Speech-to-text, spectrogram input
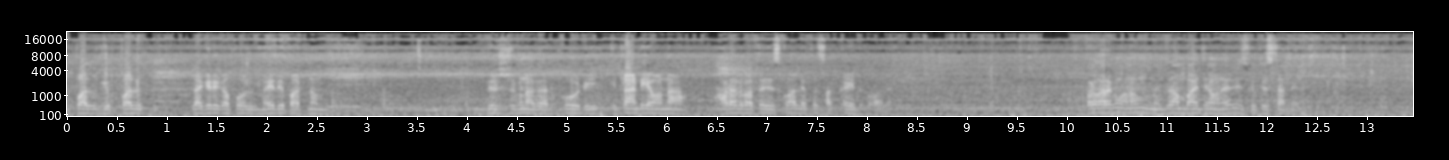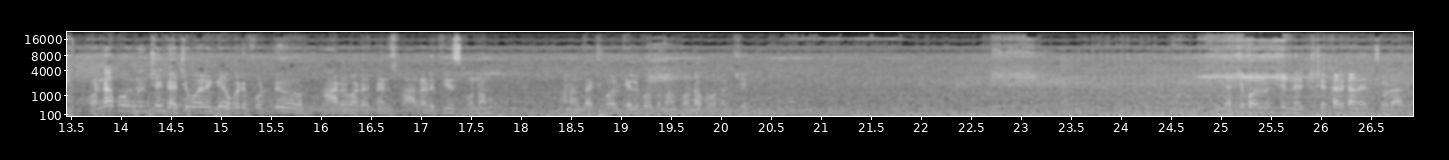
ఉప్పల్ గిప్పల్ లగిరి కపూల్ మెహదీపట్నం దిల్సుఖ్ నగర్ కోటి ఇట్లాంటివి ఏమన్నా ఆర్డర్లు భర్త తీసుకోవాలి లేకపోతే చక్కగా వెళ్ళిపోవాలి. ఇప్పటివరకు మనం ఎంత సంపాదించడం అనేది చూపిస్తాను నేను. కొండాపూర్ నుంచి గచ్చిబౌలికి ఒకటి ఫుడ్ ఆర్డర్ పడ్డది ఫ్రెండ్స్ ఆల్రెడీ తీసుకున్నాం. మనం గచ్చిబౌలికి వెళ్ళిపోతున్నాం కొండాపూర్ నుంచి. గచ్చిబౌలి నుంచి నెక్స్ట్ ఎక్కడికి అనేది చూడాలి.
